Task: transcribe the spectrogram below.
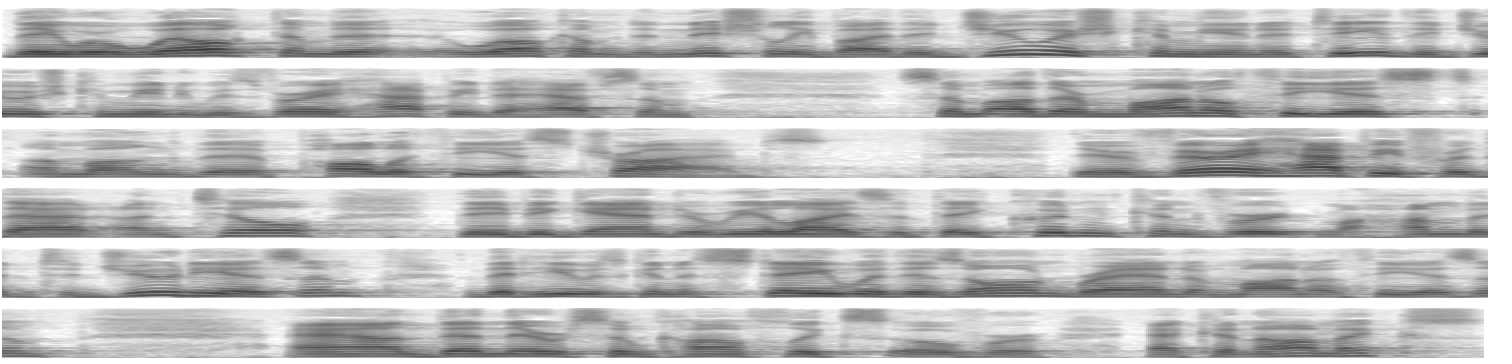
they were welcomed, welcomed initially by the Jewish community. The Jewish community was very happy to have some, some other monotheists among the polytheist tribes. They were very happy for that until they began to realize that they couldn't convert Muhammad to Judaism, that he was going to stay with his own brand of monotheism. And then there were some conflicts over economics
